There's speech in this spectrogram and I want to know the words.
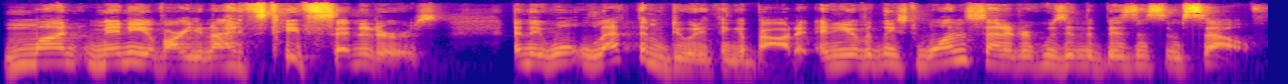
mon- many of our United States senators and they won't let them do anything about it. And you have at least one senator who's in the business himself.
